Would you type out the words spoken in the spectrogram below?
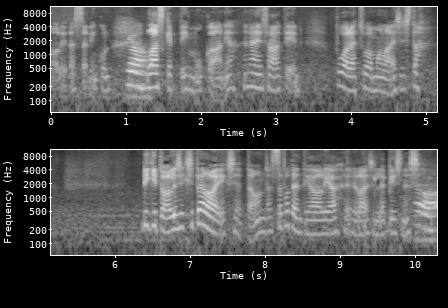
oli tässä niin kuin laskettiin mukaan ja näin saatiin puolet suomalaisista digitaalisiksi pelaajiksi, että on tässä potentiaalia erilaisille bisnes. Joo,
